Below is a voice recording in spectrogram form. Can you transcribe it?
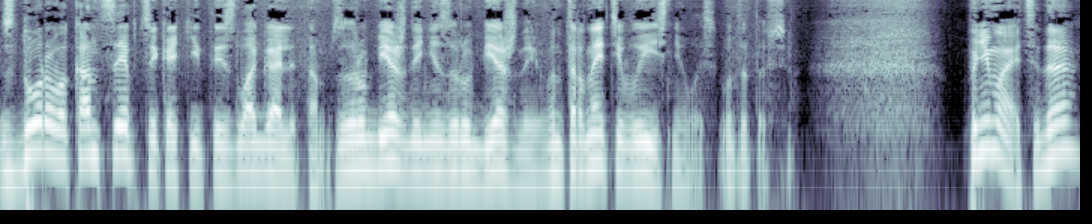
здорово концепции какие-то излагали, там, зарубежные, не зарубежные, в интернете выяснилось, вот это все. Понимаете, да?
